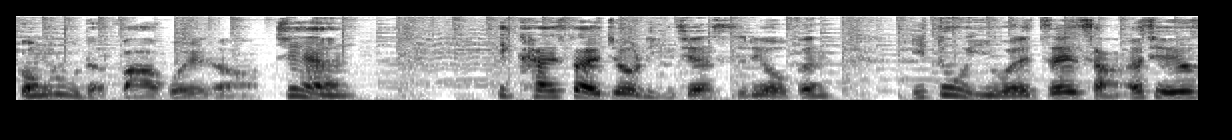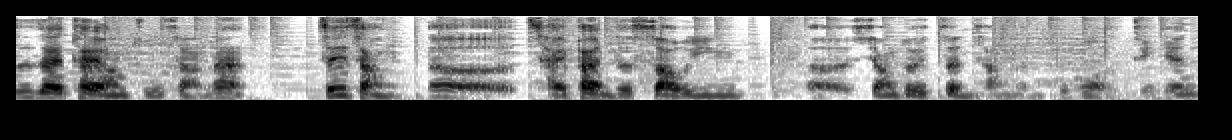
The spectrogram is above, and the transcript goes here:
公路的发挥的哦。竟然一开赛就领先十六分，一度以为这一场，而且又是在太阳主场，那。这一场呃裁判的哨音呃相对正常很多哦，今天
